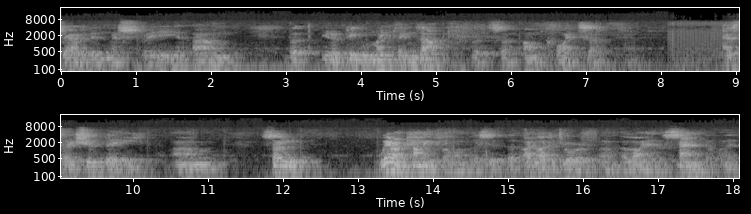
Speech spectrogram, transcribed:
shrouded in mystery? Um, that you know, people make things up that uh, aren't quite uh, as they should be. Um, so, where I'm coming from on this I'd like to draw a, um, a line in the sand on it,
